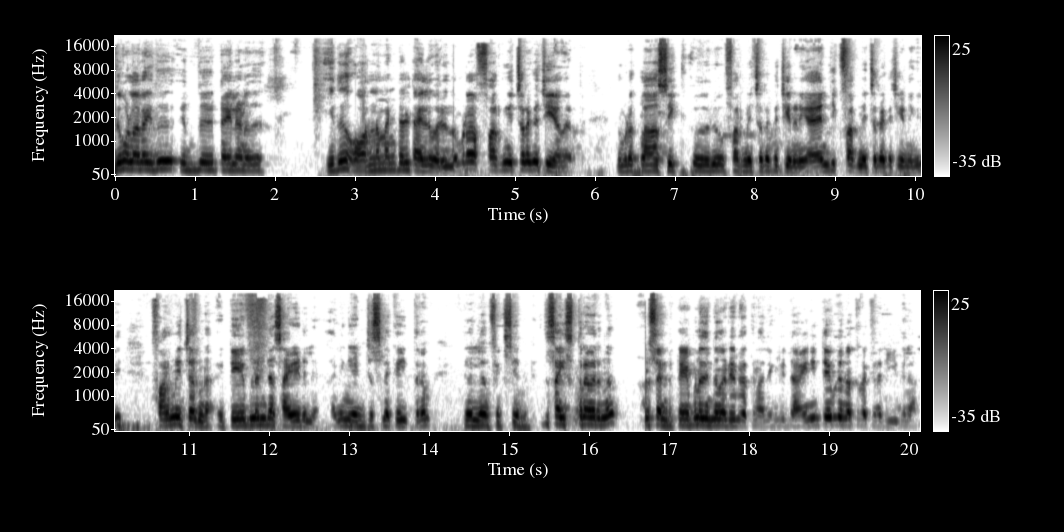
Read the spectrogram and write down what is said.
ഇത് കൊള്ളാലോ. ഇത് എന്ത് ടൈലാണിത്? ഇത് ഓർണമെന്റൽ ടൈൽ വരുന്നു. നമ്മുടെ ഫർണിച്ചറൊക്കെ ചെയ്യാൻ നേരത്തെ. നമ്മുടെ ക്ലാസിക് ഒരു ഫർണിച്ചറൊക്കെ ചെയ്യണമെങ്കിൽ ആന്റിക് ഫർണിച്ചറൊക്കെ ചെയ്യണമെങ്കിൽ ഫർണിച്ചറിന്റെ ടേബിളിന്റെ സൈഡിൽ അല്ലെങ്കിൽ എഡ്ജസിലൊക്കെ ഇത്തരം ഇതെല്ലാം ഫിക്സ് ചെയ്യാൻ പറ്റും. ഇത് സൈസ് ഇത്ര വരുന്ന ഒരു സെന്റർ ടേബിൾ ഇതിന്റെ നടുവിൽ വെക്കണം. അല്ലെങ്കിൽ ഡൈനിങ് ടേബിളിനകത്ത് വെക്കുന്ന രീതിയിലാണ്.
